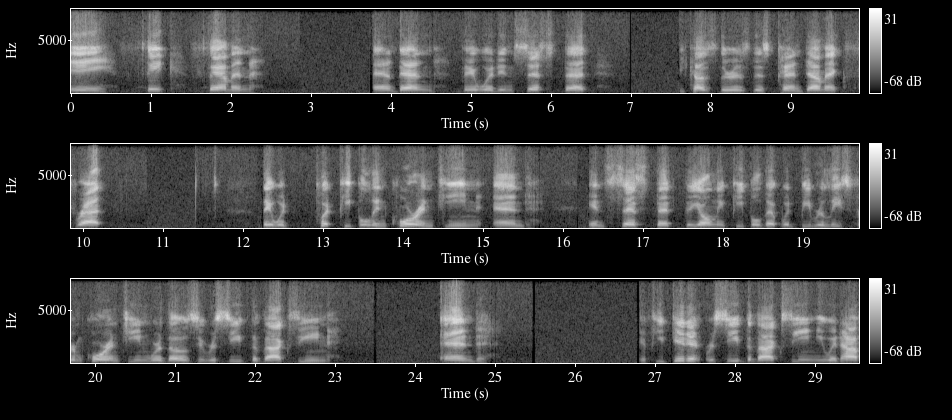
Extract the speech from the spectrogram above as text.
a fake famine. And then they would insist that because there is this pandemic threat, they would put people in quarantine and insist that the only people that would be released from quarantine were those who received the vaccine. And if you didn't receive the vaccine, you would have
